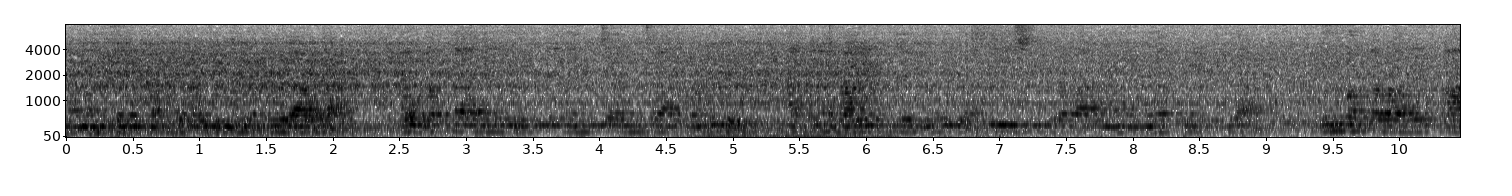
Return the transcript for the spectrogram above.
మనసులు భక్తులు ఇచ్చినప్పుడు రావడా అవు భక్తాది పండుగ అతని భార్య గురువు అతి శీఘ్రవాద కూడా దుర్మత్తవారు ఆ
